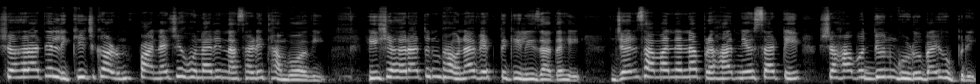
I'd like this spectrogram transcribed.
शहरातील लिकेज काढून पाण्याची होणारी नासाडी थांबवावी. ही शहरातून भावना व्यक्त केली जात आहे. जनसामान्यांना प्रहार न्यूजसाठी शहाबुद्दीन घुडूबाई हुपरी.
